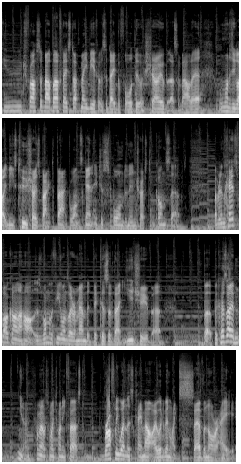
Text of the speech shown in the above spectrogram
huge fuss about birthday stuff. Maybe if it was the day before, do a show, but that's about it. We want to do like these two shows back to back, but once again, it just spawned an interesting concept. Uh, but in the case of Arcana Heart, this is one of the few ones I remembered because of that YouTuber. But because I'm, you know, coming up to my 21st, roughly when this came out, I would have been like 7 or 8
